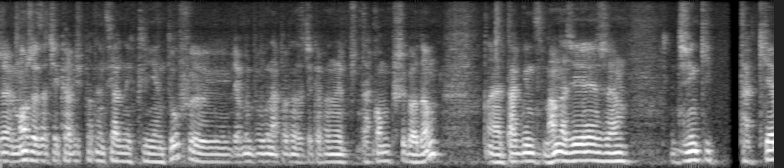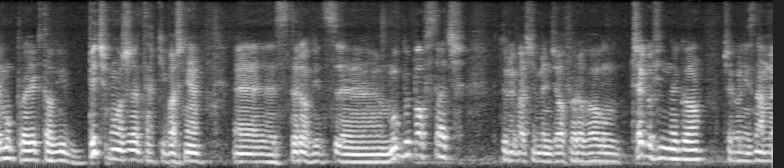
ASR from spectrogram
że może zaciekawić potencjalnych klientów. Y, Ja bym był na pewno zaciekawiony taką przygodą. E, Tak więc mam nadzieję, że dzięki takiemu projektowi być może taki właśnie e, sterowiec e, mógłby powstać, który właśnie będzie oferował czegoś innego, czego nie znamy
